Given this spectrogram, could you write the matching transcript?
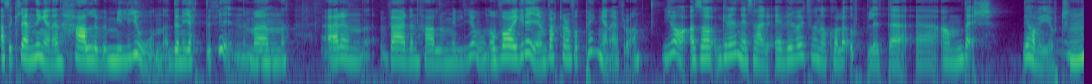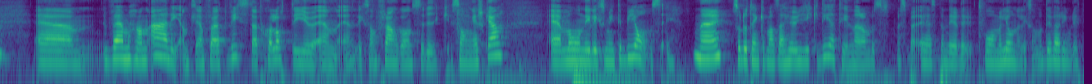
alltså klänningen, en halv miljon, den är jättefin, men Mm. Är den värd en halv miljon? Och vad är grejen? Vart har de fått pengarna ifrån? Ja, alltså grejen är så här. eh, Vi var ju tvungna att kolla upp lite eh, Anders. Det har vi gjort. Mm. Eh, vem han är egentligen. För att visst att Charlotte är ju en, en liksom framgångsrik sångerska. Eh, men hon är liksom inte Beyoncé. Nej. Så då tänker man så här, hur gick det till när de eh, spenderade två miljoner liksom? Och det var rimligt.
